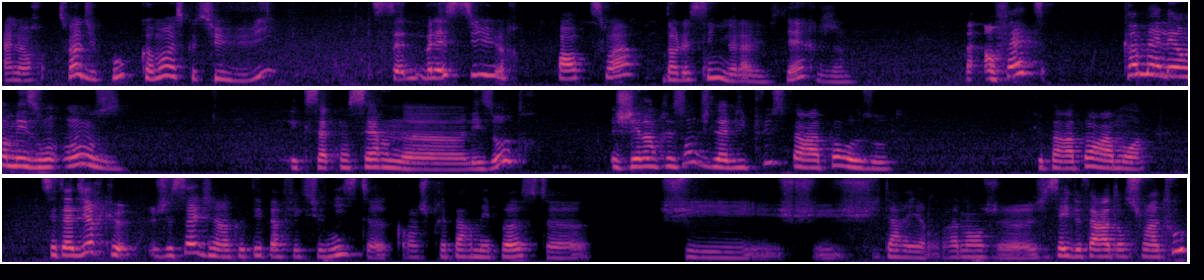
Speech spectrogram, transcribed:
Alors, toi, du coup, comment est-ce que tu vis cette blessure en toi dans le signe de la Vierge? Bah, en fait, comme elle est en maison 11 et que ça concerne euh, les autres, j'ai l'impression que je la vis plus par rapport aux autres que par rapport à moi. C'est-à-dire que je sais que j'ai un côté perfectionniste quand je prépare mes postes. Euh, je suis, je suis, je suis hein. vraiment, j'essaye de faire attention à tout.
